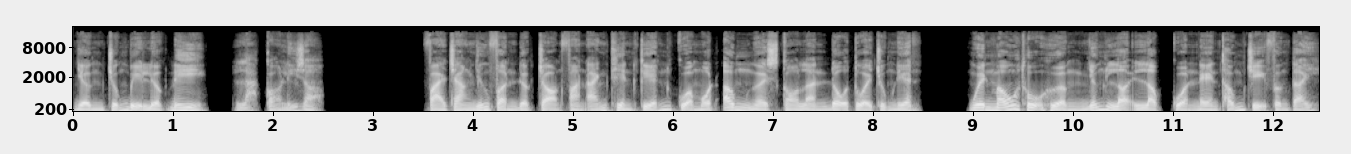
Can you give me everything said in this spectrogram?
Nhưng chúng bị lược đi là có lý do. Phải chăng những phần được chọn phản ánh thiên kiến của một ông người Scotland độ tuổi trung niên, nguyên mẫu thụ hưởng những lợi lộc của nền thống trị phương Tây?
